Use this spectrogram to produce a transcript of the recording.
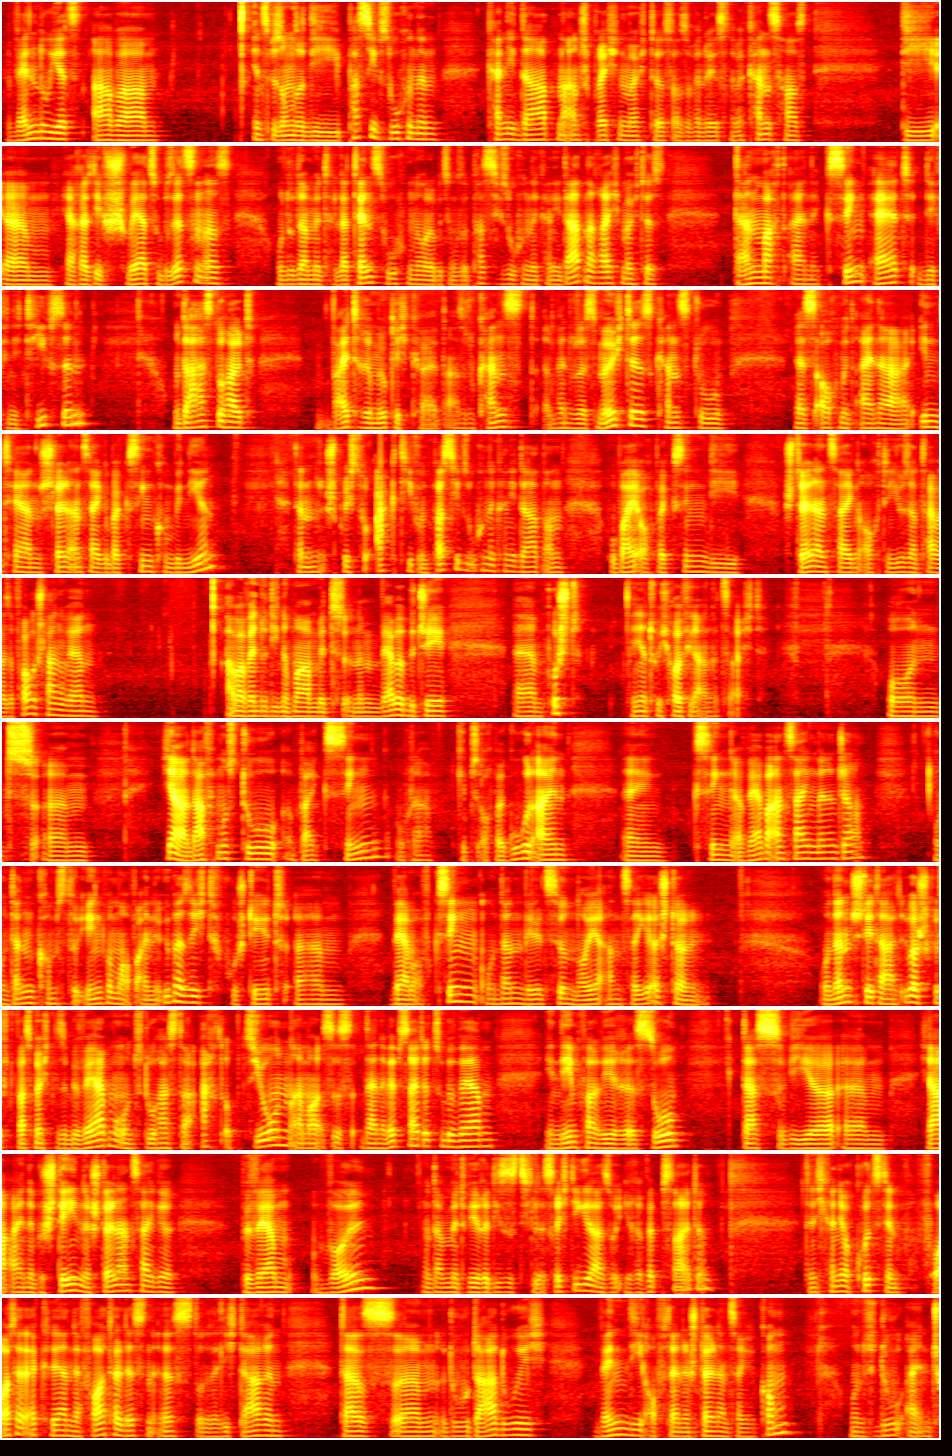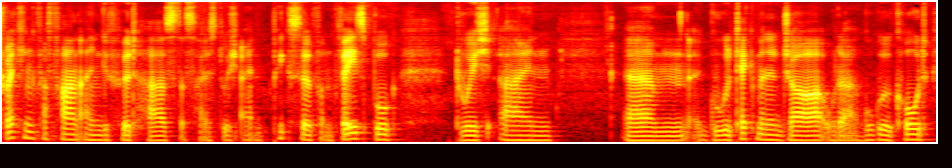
Wenn du jetzt aber insbesondere die passiv suchenden Kandidaten ansprechen möchtest, also wenn du jetzt eine Vakanz hast, die ähm, ja relativ schwer zu besetzen ist und du damit latent suchende oder beziehungsweise passiv suchende Kandidaten erreichen möchtest, dann macht eine Xing-Ad definitiv Sinn. Und da hast du halt weitere Möglichkeiten. Also du kannst, wenn du das möchtest, kannst du es auch mit einer internen Stellenanzeige bei Xing kombinieren. Dann sprichst du aktiv und passiv suchende Kandidaten an, wobei auch bei Xing die Stellenanzeigen auch den Usern teilweise vorgeschlagen werden. Aber wenn du die nochmal mit einem Werbebudget äh, pusht, werden die natürlich häufiger angezeigt. Und ähm, ja, dafür musst du bei Xing oder gibt es auch bei Google ein, ein Xing Werbeanzeigenmanager und dann kommst du irgendwann mal auf eine Übersicht, wo steht ähm, Werbe auf Xing und dann wählst du neue Anzeige erstellen. Und dann steht da als Überschrift, was möchten Sie bewerben und du hast da acht Optionen. Einmal ist es deine Webseite zu bewerben. In dem Fall wäre es so, dass wir ähm, ja eine bestehende Stellenanzeige bewerben wollen. Und damit wäre dieses Ziel das Richtige, also Ihre Webseite. Denn ich kann ja auch kurz den Vorteil erklären. Der Vorteil dessen ist, oder der liegt darin, dass ähm, du dadurch, wenn die auf deine Stellenanzeige kommen und du ein Tracking-Verfahren eingeführt hast, das heißt durch ein Pixel von Facebook, durch ein ähm, Google Tag Manager oder Google Code,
